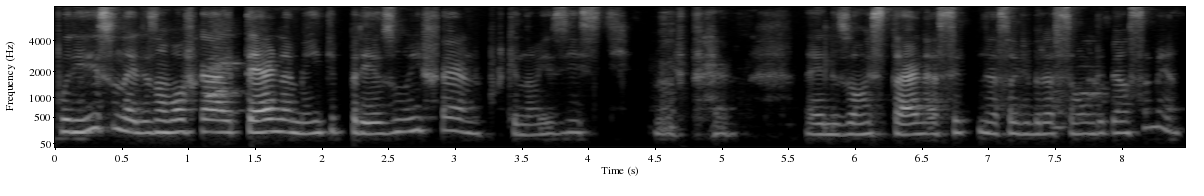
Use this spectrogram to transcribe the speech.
Por isso, né, eles não vão ficar eternamente presos no inferno, porque não existe no inferno. né? Eles vão estar nessa, nessa vibração de pensamento.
